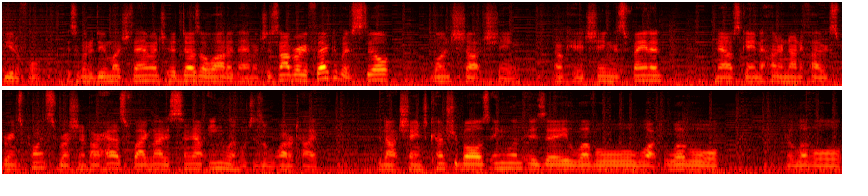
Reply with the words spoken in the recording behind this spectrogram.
Beautiful. Is it going to do much damage? It does a lot of damage. It's not very effective, but it's still one-shot Ching. Okay, Ching is fainted. Now it's gained 195 experience points. The Russian Empire has. Flag Knight is sending out England, which is a water type. Did not change country balls. England is a level, what, level, or level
